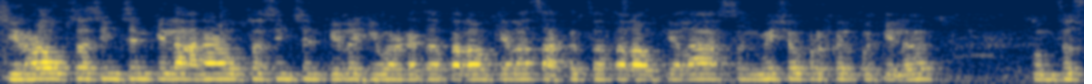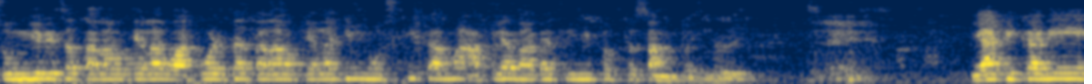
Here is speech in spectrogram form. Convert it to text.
शिराळा उपसा सिंचन केलं अनाळा उपसा सिंचन केलं हिवरड्याचा तलाव केला साखरचा तलाव केला संगमेश्वर प्रकल्प केलं तुमचं सोंगिरीचा तलाव केला वाकवडचा तलाव केला ही मोजकी कामं आपल्या भागातली मी फक्त सांगतोय. या ठिकाणी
